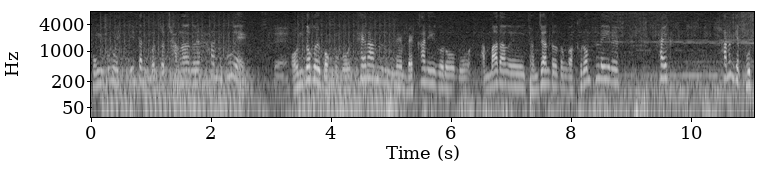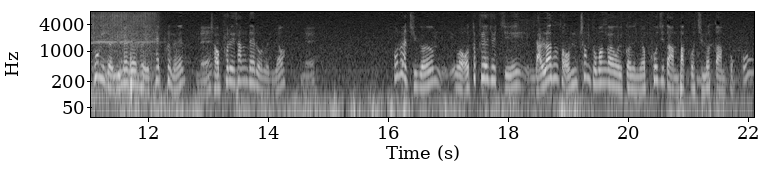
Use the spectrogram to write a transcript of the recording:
공중을 일단 먼저 장악을 한 후에 네, 언덕을 먹고 뭐 테란의 메카닉으로 뭐 앞마당을 견제한다던가 그런 플레이를 할, 하는 게 보통이죠. 이 맵에서의 테프는 네, 저프를 상대로는요. 네, 허나 지금 이거 어떻게 해줄지 날라서서 엄청 도망가고 있거든요. 포지도 안 받고 질럿도 안 뽑고.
